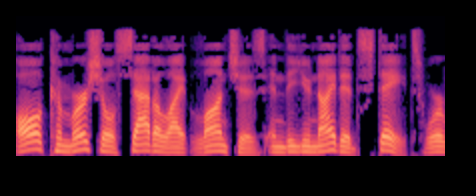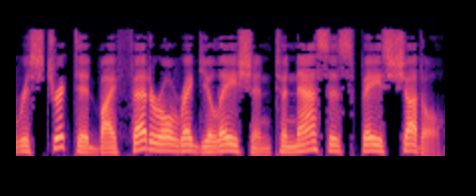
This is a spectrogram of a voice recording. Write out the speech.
all commercial satellite launches in the United States were restricted by federal regulation to NASA's Space Shuttle.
